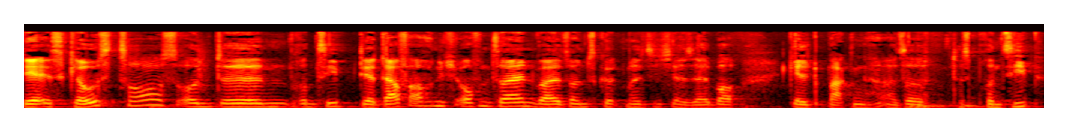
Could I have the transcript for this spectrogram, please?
der ist Closed Source und äh, im Prinzip, der darf auch nicht offen sein, weil sonst könnte man sich ja selber Geld backen. Also das Prinzip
